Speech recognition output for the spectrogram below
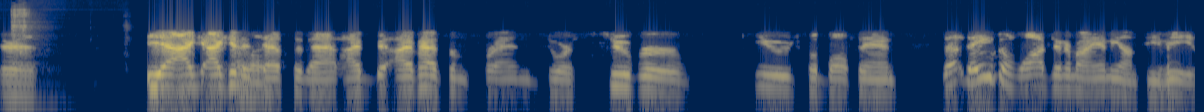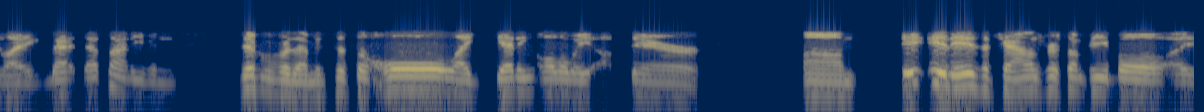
there is. Yeah, I, I can I like- attest to that. I've I've had some friends who are super huge football fans. They they even watch Inter Miami on TV. Like that, that's not even difficult for them. It's just the whole like getting all the way up there. Um, it, it is a challenge for some people. I,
